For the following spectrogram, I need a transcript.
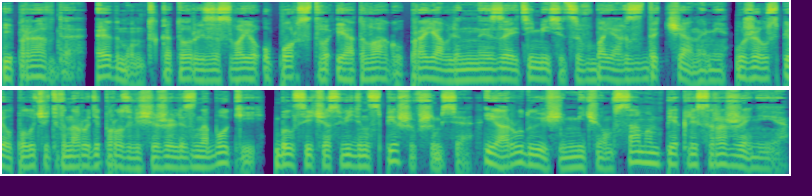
И правда, Эдмунд, который за свое упорство и отвагу, проявленные за эти месяцы в боях с датчанами, уже успел получить в народе прозвище «Железнобокий», был сейчас виден спешившимся и орудующим мечом в самом пекле сражения.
